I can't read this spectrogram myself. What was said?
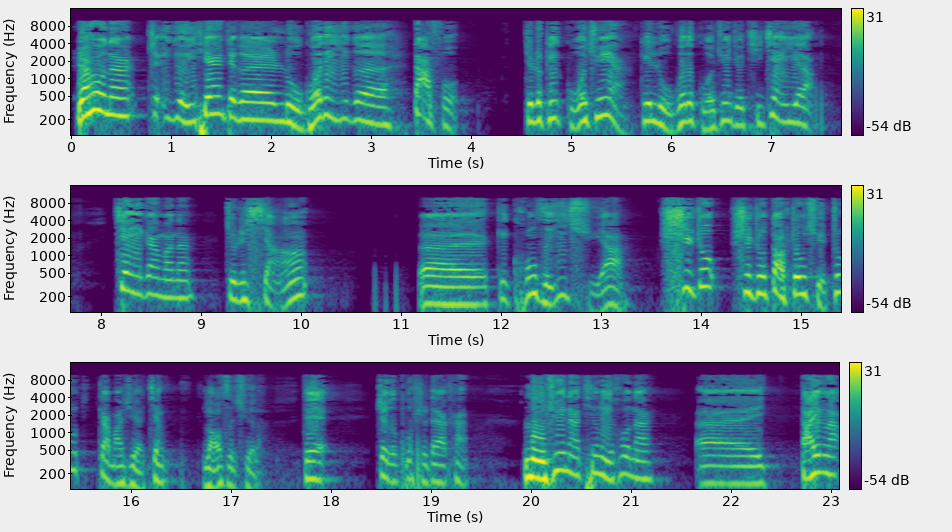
然后呢，这有一天，这个鲁国的一个大夫，就是给国君啊，给鲁国的国君就提建议了，建议干嘛呢？就是想，呃，给孔子一曲啊。施粥，施粥到周去，周干嘛去？见老子去了。对这个故事，大家看，鲁军呢听了以后呢，呃，答应了，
